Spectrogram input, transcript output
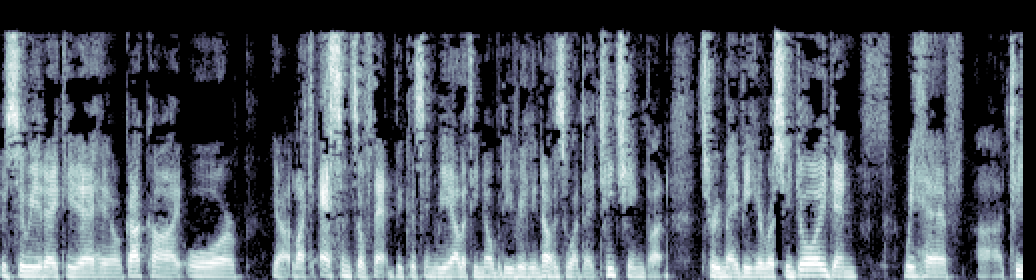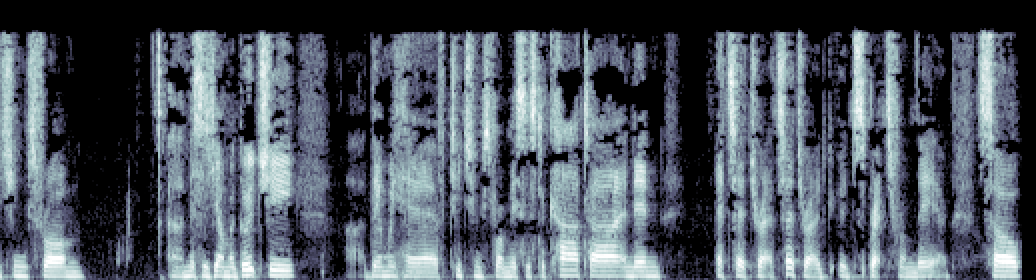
Usui Reiki Ehe or Gakkai or yeah, like essence of that because in reality nobody really knows what they're teaching, but through maybe Hiroshi Doi, then we have uh, teachings from uh, Mrs. Yamaguchi, uh, then we have teachings from Mrs. Takata, and then etc., etc. It, it spreads from there. So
